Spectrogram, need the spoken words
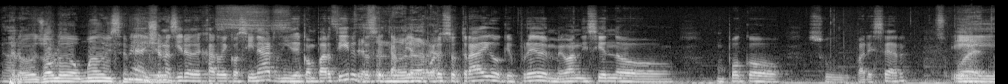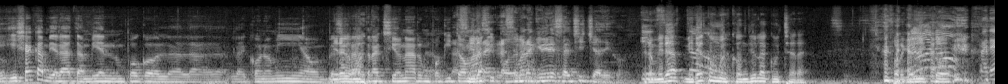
No, pero no. yo hablo de ahumado y se Mira, me... yo no quiero dejar de cocinar ni de compartir, Te entonces también por eso traigo que prueben, me van diciendo un poco su parecer. Y, ya cambiará también un poco la, la- la economía o Mirá empezar cómo a traccionar un poquito la más. semana, y la semana que viene salchicha, dijo. Pero mirá, mirá cómo escondió la cuchara. Porque No, dijo. no, pará,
